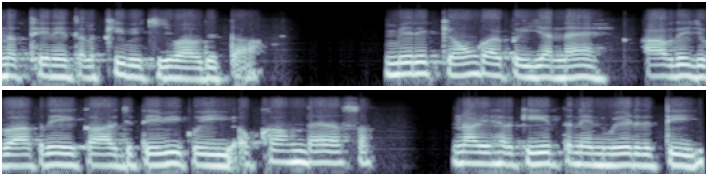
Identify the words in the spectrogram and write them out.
ਨੱਥੇ ਨੇ ਤਲਖੀ ਵਿੱਚ ਜਵਾਬ ਦਿੱਤਾ। ਮੇਰੇ ਕਿਉਂ ਗੱਲ ਪਈ ਜਾਂਦਾ ਹੈ? ਆਪਦੇ ਜਵਾਕ ਦੇ ਕਾਰਜ ਤੇ ਵੀ ਕੋਈ ਔਖਾ ਹੁੰਦਾ ਹੈ ਦੱਸ ਨਾਲੇ ਹਰਕੀਰਤ ਨੇ ਨਿਬੇੜ ਦਿੱਤੀ,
